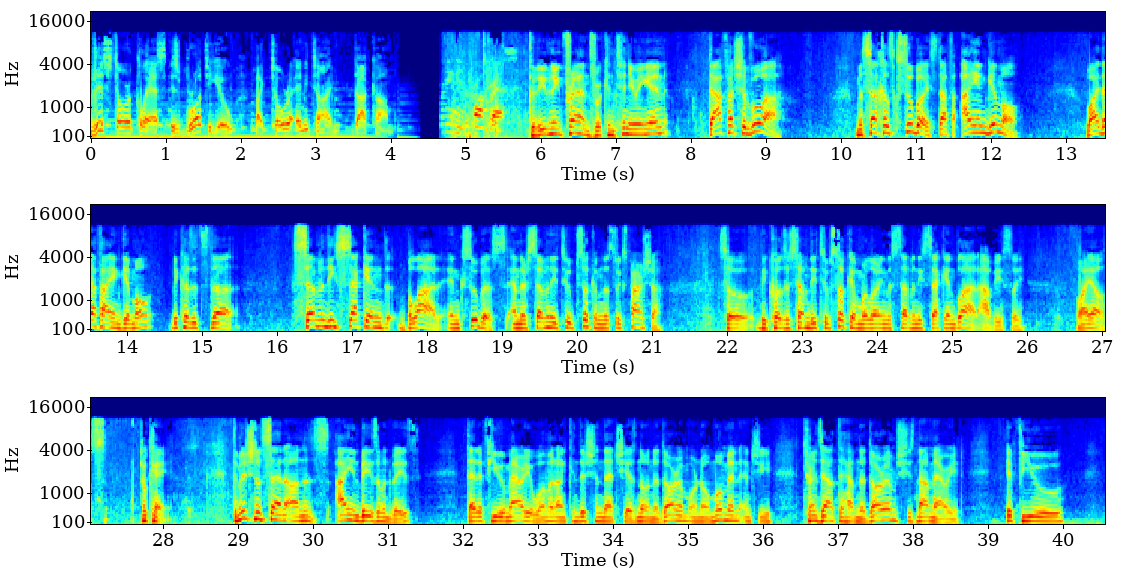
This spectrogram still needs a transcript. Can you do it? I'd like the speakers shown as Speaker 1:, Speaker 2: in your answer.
Speaker 1: This Torah class is brought to you by TorahAnytime.com.
Speaker 2: In progress.
Speaker 3: Good evening, friends. We're continuing in Daf HaShavua, Maseches Ksubos, Daf Ayin Gimel. Why Daf Ayin Gimel? Because it's the 72nd blad in Ksubas, and there's 72 psukim this week's parsha. So, because there's 72 psukim, we're learning the 72nd blad, obviously. Why else? Okay. The Mishnah said on Ayin Beis and Beis that if you marry a woman on condition that she has no nadarim or no mumin, and she turns out to have nadarim, she's not married. If you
